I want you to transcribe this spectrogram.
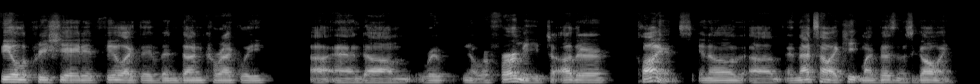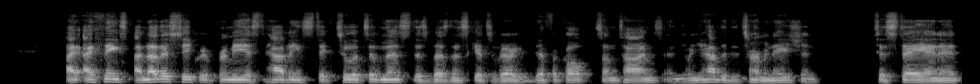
feel appreciated, feel like they've been done correctly, uh, and um, re- you know refer me to other clients, you know, um, and that's how I keep my business going. I, I, think another secret for me is having stick to itiveness. This business gets very difficult sometimes. And when you have the determination to stay in it,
